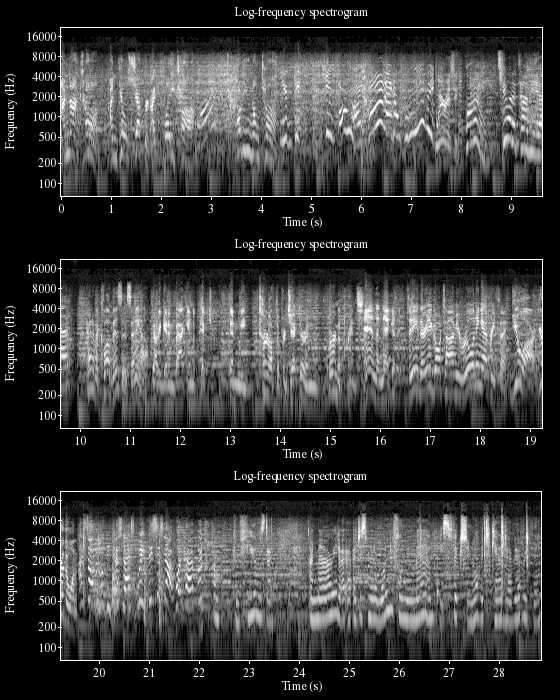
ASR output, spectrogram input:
I'm not Tom. I'm Gil Shepard. I play Tom. What? How do you know Tom? You get. You, oh my God! Where is he? Why? Do you want to tie me up? What kind of a club is this, anyhow? Got to get him back in the picture. Then we turn off the projector and burn the prints. And the negative. See, there you go, Tom. You're ruining everything. You are. You're the one. I saw the movie just last week. This is not what happened. I'm confused. I, I'm married. I, I just met a wonderful new man. He's fictional, but you can't have everything.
